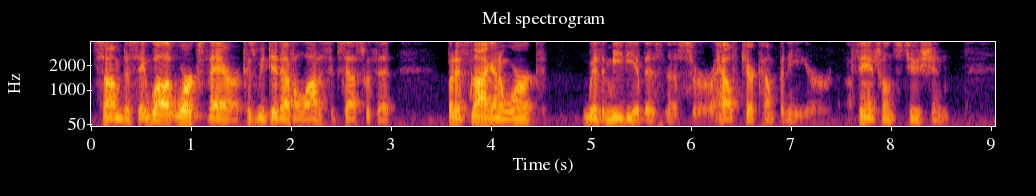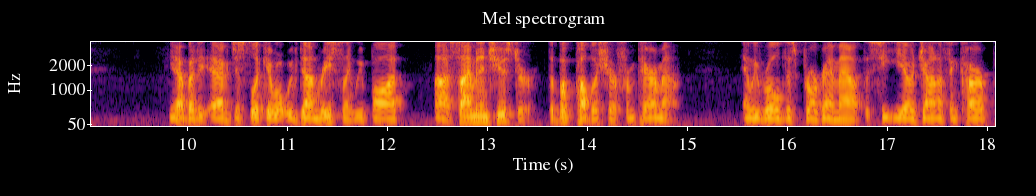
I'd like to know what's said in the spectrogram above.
some to say, well, it works there because we did have a lot of success with it, but it's not going to work with a media business or a healthcare company or a financial institution. You know, but I've just look at what we've done recently. We bought uh, Simon and Schuster, the book publisher from Paramount, and we rolled this program out. The CEO, Jonathan Karp,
